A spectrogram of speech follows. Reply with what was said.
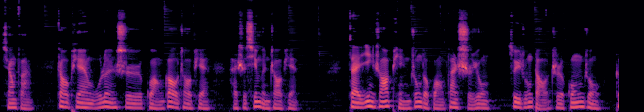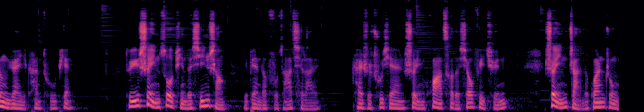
相反，照片无论是广告照片还是新闻照片，在印刷品中的广泛使用，最终导致公众更愿意看图片。对于摄影作品的欣赏也变得复杂起来，开始出现摄影画册的消费群、摄影展的观众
